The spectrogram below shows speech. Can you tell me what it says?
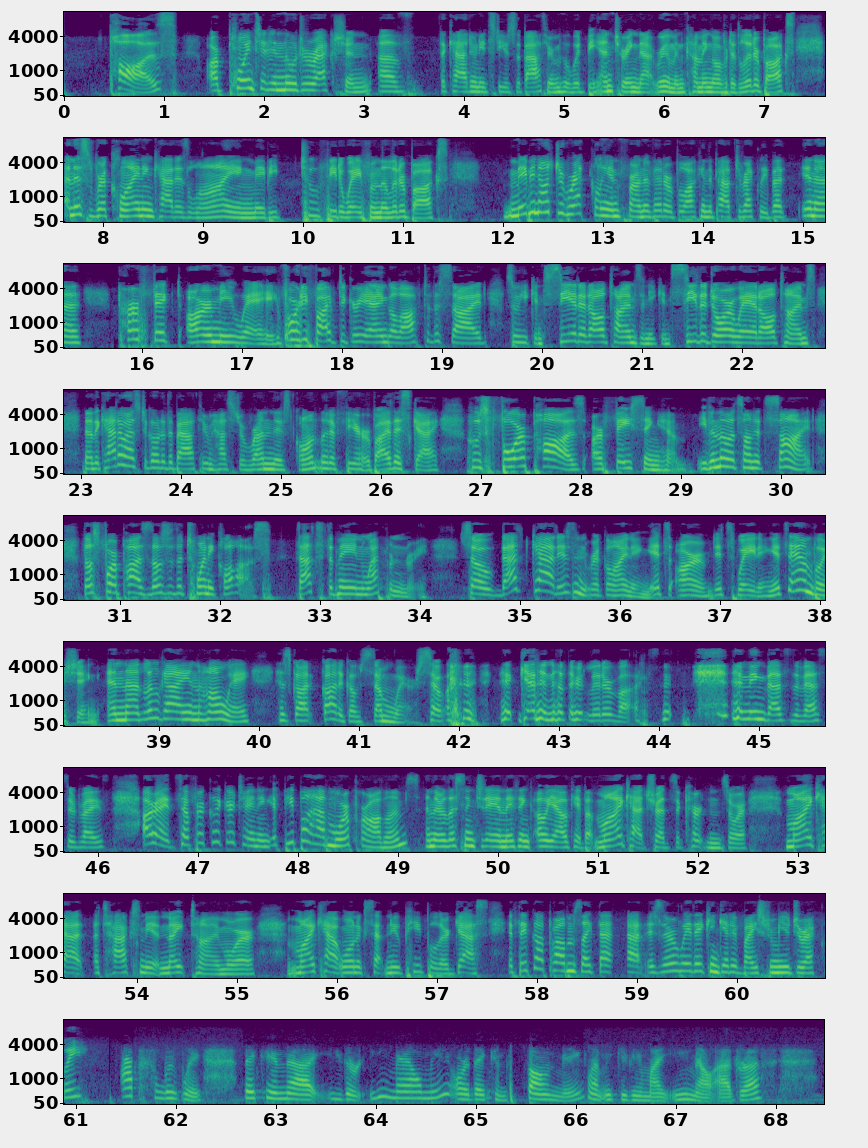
paws are pointed in the direction of the cat who needs to use the bathroom who would be entering that room and coming over to the litter box, and this reclining cat is lying maybe two feet away from the litter box, maybe not directly in front of it or blocking the path directly, but in a perfect army way, 45 degree angle off to the side so he can see it at all times and he can see the doorway at all times. Now the cat who has to go to the bathroom has to run this gauntlet of fear by this guy whose four paws are facing him, even though it's on its side. Those four paws, those are the 20 claws. That's the main weaponry. So that cat isn't reclining. It's armed. It's waiting. It's ambushing. And that little guy in the hallway has got, got to go somewhere. So get another litter box. I think that's the best advice. All right. So for clicker training, if people have more problems and they're listening today and they think, oh yeah, okay, but my cat shreds the curtains or my cat attacks me at nighttime or my cat won't accept new people or guests. If they've got problems like that, is there a way they can get advice from you directly? Absolutely. They can uh, either email me or they can phone me. Let me give you my email address.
